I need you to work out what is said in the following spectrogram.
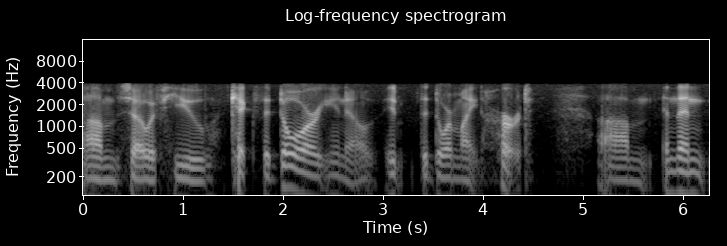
Um, so if you kick the door, you know, it, the door might hurt. Um, and then,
